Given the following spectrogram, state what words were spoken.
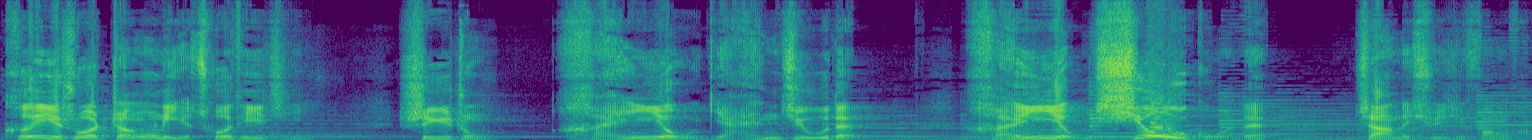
可以说，整理错题集是一种很有研究的。很有效果的这样的学习方法，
